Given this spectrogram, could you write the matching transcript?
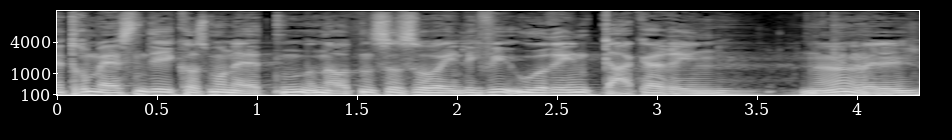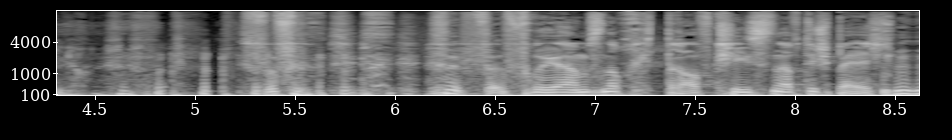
Ja, darum heißen die Kosmonauten und Nauten so, so ähnlich wie Urin, Gagarin. Ne? Genau. Weil früher haben sie noch draufgeschissen auf die Speichen.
